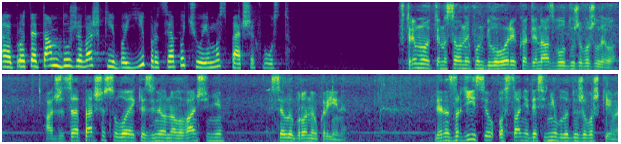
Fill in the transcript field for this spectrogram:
Е, Проте там дуже важкі бої. Про це почуємо з перших вуст. Втримувати населений пункт Білогорівка для нас було дуже важливо, адже це перше село, яке звільнило на Луганщині Сили оборони України. Для нацгвардійців останні 10 днів були дуже важкими,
